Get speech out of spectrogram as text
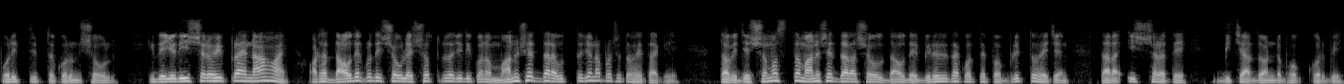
পরিতৃপ্ত করুন শৌল। কিন্তু যদি ঈশ্বরের অভিপ্রায় না হয়, অর্থাৎ দাউদের প্রতি শৌলের শত্রুতা যদি কোনো মানুষের দ্বারা উত্তেজনা প্রসূত হয়ে থাকে, তবে যে সমস্ত মানুষের দ্বারা শৌল দাউদের বিরোধিতা করতে প্রবৃত্ত হয়েছেন, তারা ঈশ্বরতে বিচার দণ্ড ভোগ করবে।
